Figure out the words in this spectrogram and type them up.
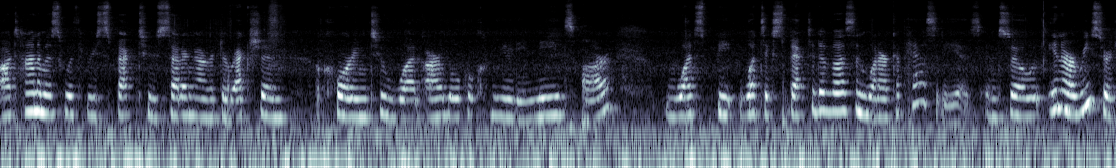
autonomous with respect to setting our direction according to what our local community needs are, what's be, what's expected of us, and what our capacity is. And so, in our research,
